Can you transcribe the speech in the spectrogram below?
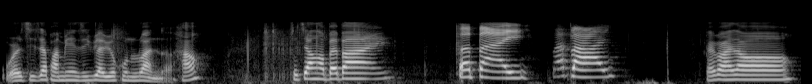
我儿子在旁边是越来越混乱了。好，就这样了，拜拜。拜拜，拜拜。拜拜喽。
